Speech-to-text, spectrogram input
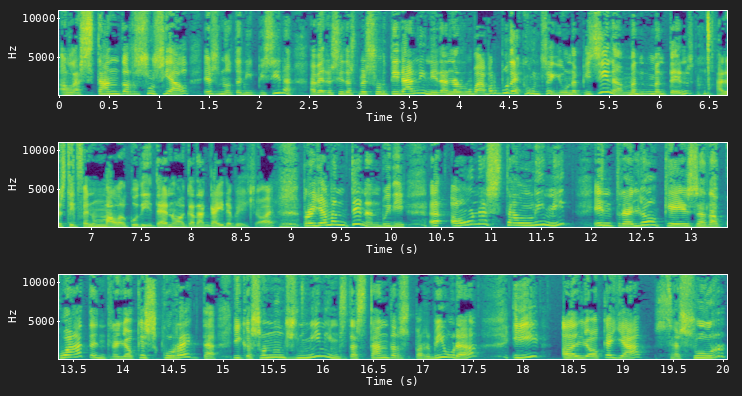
a l'estàndard social, és no tenir piscina. A veure si després sortiran i aniran a robar per poder aconseguir una piscina. M'en- M'entens? Ara estic fent un mal acudit, eh? No ha quedat gaire bé, això, eh? Però ja m'entenen. Vull dir, a, a on està el límit entre allò que és adequat, entre allò que és correcte i que són uns mínims d'estàndards per viure i allò que ja se surt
